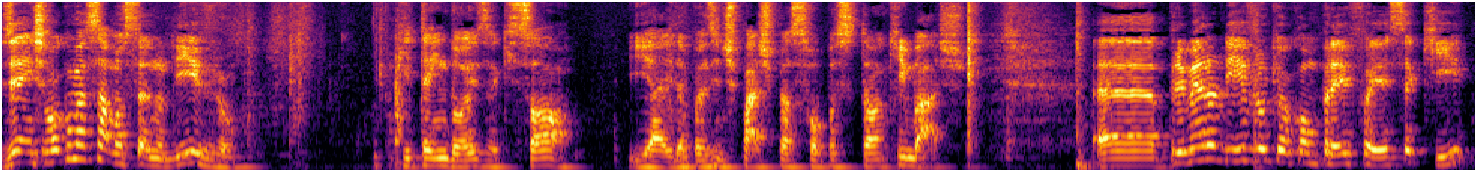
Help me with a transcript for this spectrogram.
Gente, eu vou começar mostrando o livro, que tem dois aqui só, e aí depois a gente parte para as roupas que estão aqui embaixo. É, primeiro livro que eu comprei foi esse aqui,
